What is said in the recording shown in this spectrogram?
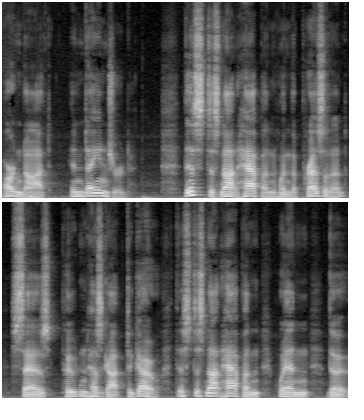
are not endangered. This does not happen when the president says Putin has got to go. This does not happen when the,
